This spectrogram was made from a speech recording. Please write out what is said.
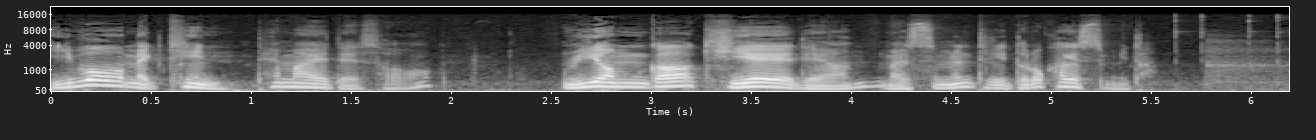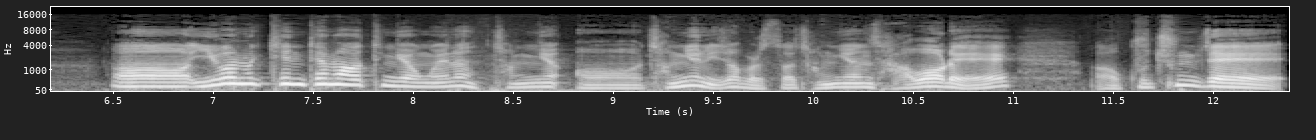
이버맥틴 테마에 대해서 위험과 기회에 대한 말씀을 드리도록 하겠습니다. 어, 이버맥틴 테마 같은 경우에는 작년, 어, 작년이죠, 벌써. 작년 4월에 어, 구충제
